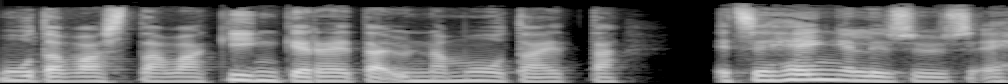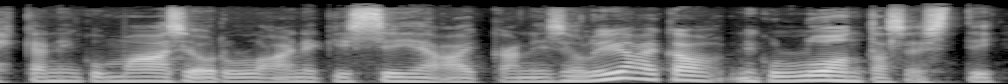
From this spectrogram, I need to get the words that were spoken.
muuta vastaavaa, kinkereitä ynnä muuta, että, että se hengellisyys ehkä niin kuin maaseudulla ainakin siihen aikaan, niin se oli aika niin kuin luontaisesti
